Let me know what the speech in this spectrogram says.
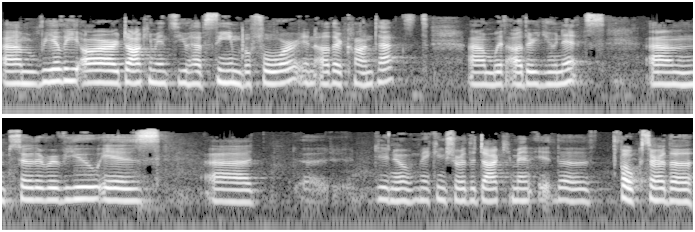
um, really are documents you have seen before in other contexts um, with other units. Um, So the review is, uh, you know, making sure the document, the folks are the,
